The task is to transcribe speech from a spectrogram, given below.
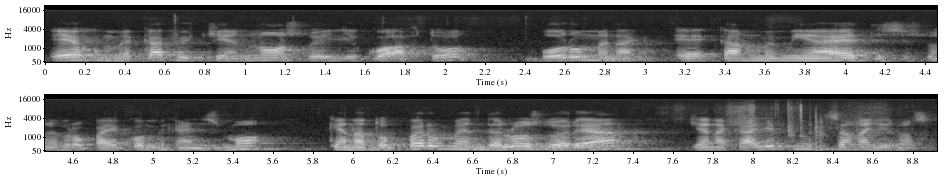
έχουμε κάποιο κενό στο υλικό αυτό, μπορούμε να ε, κάνουμε μια αίτηση στον Ευρωπαϊκό Μηχανισμό και να το παίρνουμε εντελώς δωρεάν για να καλύπτουμε τις ανάγκες μας.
